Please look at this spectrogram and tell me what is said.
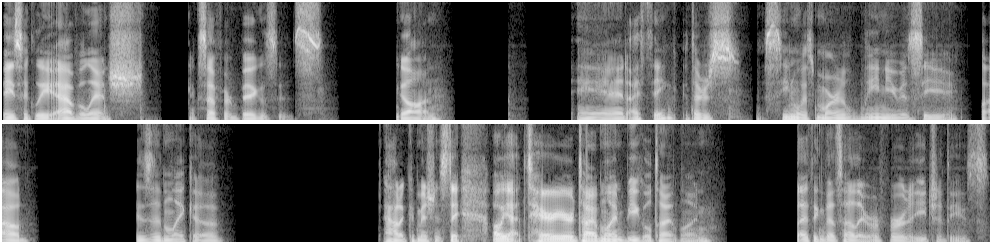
basically Avalanche, except for Biggs, is gone. And I think there's a scene with Marlene you can see Cloud is in like a out of commission state. Oh yeah, Terrier timeline, Beagle timeline. I think that's how they refer to each of these.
